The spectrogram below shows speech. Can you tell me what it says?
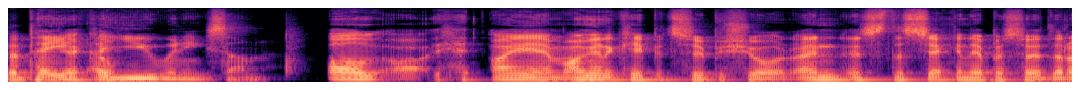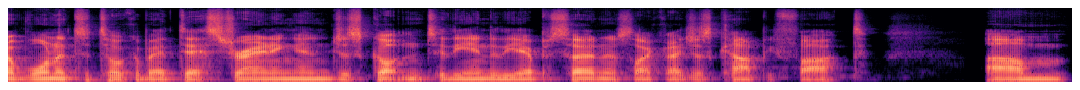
but pete Yeah, cool. are you winning son Oh, I- am. I'm going to keep it super short. And it's the second episode that I've wanted to talk about Death Stranding and just gotten to the end of the episode. And it's like, I just can't be fucked. Um,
